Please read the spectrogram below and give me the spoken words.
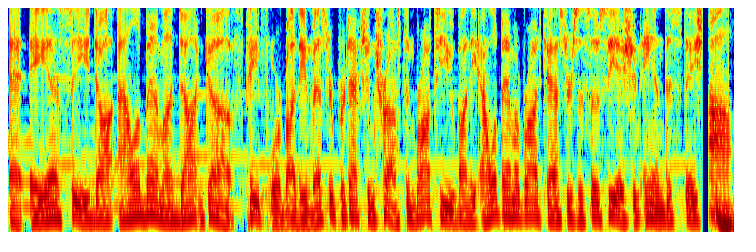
at asc.alabama.gov. Paid for by the Investor Protection Trust and brought to you by the Alabama Broadcasters Association and this station. Um,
